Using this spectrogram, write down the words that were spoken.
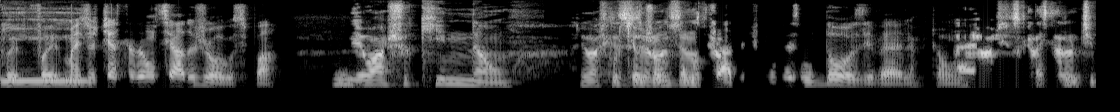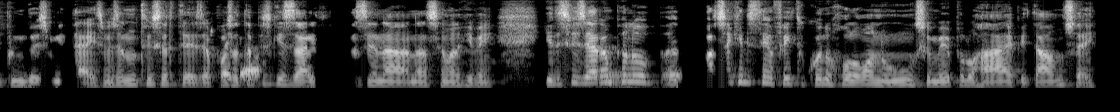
Foi, e... foi, mas já tinha sido anunciado o jogo, se pá. Eu acho que não. Eu acho que Porque eles fizeram o jogo foi tipo, em 2012, velho. Então... É, eu acho que os caras fizeram tipo em 2010, mas eu não tenho certeza. Eu posso Legal. até pesquisar e fazer na, na semana que vem. E eles fizeram é. pelo. Pode ser que eles tenham feito quando rolou o anúncio, meio pelo hype e tal, não sei.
